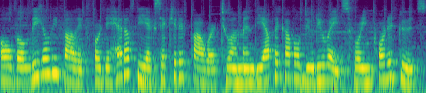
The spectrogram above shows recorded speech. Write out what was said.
although legally valid for the head of the executive power to amend the applicable duty rates for imported goods,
